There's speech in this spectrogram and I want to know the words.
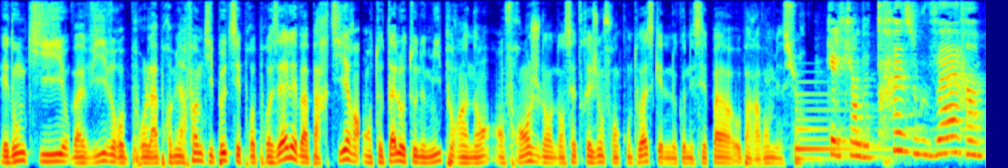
et donc qui va vivre pour la première fois un petit peu de ses propres ailes et va partir en totale autonomie pour un an en France, dans, cette région franc-comtoise qu'elle ne connaissait pas auparavant bien sûr. Quelqu'un de très ouvert, hein.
